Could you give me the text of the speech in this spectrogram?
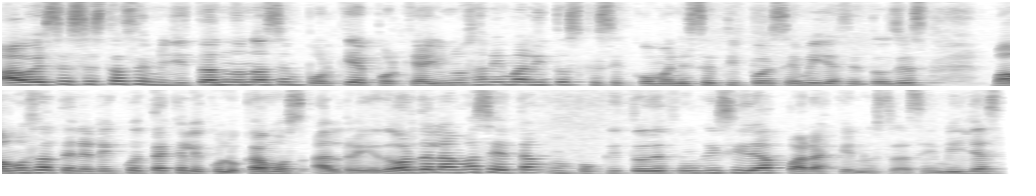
a veces estas semillitas no nacen. ¿Por qué? Porque hay unos animalitos que se comen este tipo de semillas. Entonces vamos a tener en cuenta que le colocamos alrededor de la maceta un poquito de fungicida para que nuestras semillas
